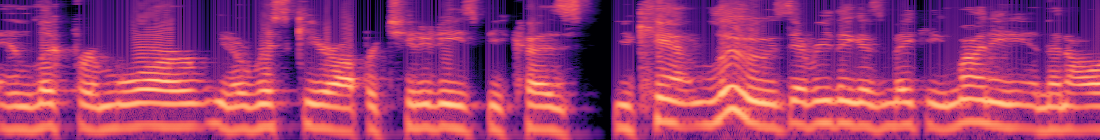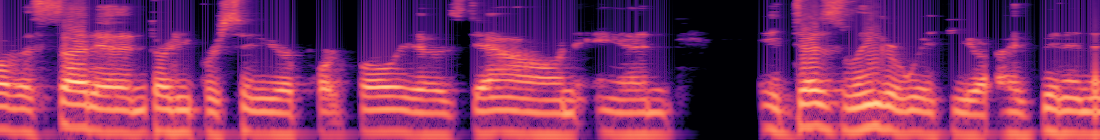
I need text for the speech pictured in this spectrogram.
and look for more, you know, riskier opportunities because you can't lose. Everything is making money. And then all of a sudden, 30% of your portfolio is down and it does linger with you. I've been in,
